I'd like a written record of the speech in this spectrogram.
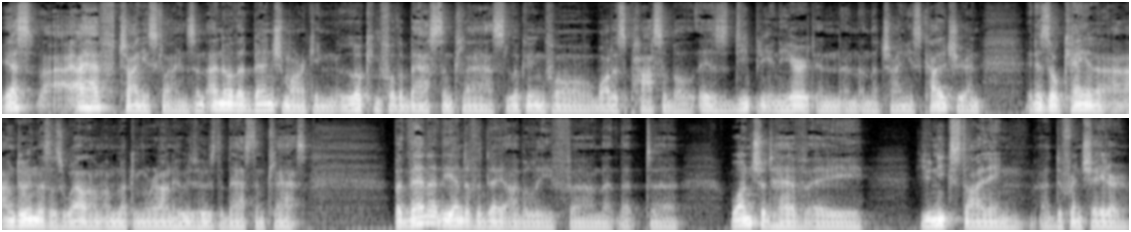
Yes, I have Chinese clients, and I know that benchmarking, looking for the best in class, looking for what is possible, is deeply inherent in, in, in the Chinese culture, and it is okay. And I'm doing this as well. I'm, I'm, looking around who's who's the best in class. But then, at the end of the day, I believe uh, that that uh, one should have a unique styling, a differentiator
